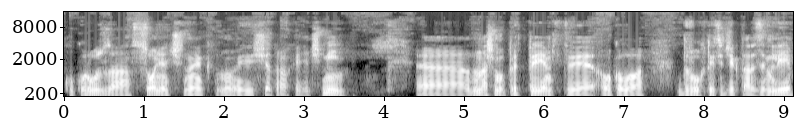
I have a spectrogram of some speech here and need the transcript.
кукуруза, сонячник, ну і ще трохи ячмінь. Е, На нашому підприємстві около 2000 гектар землі.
